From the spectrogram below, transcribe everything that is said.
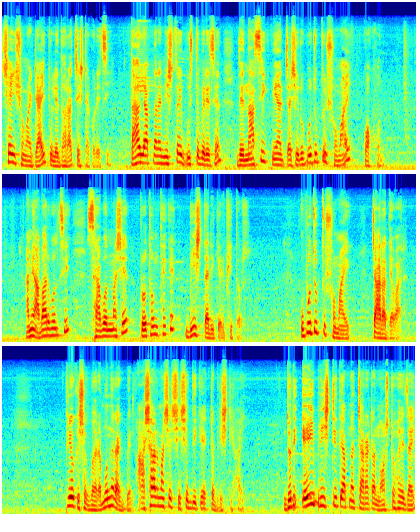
সেই সময়টাই তুলে ধরার চেষ্টা করেছি। তাহলে আপনারা নিশ্চয়ই বুঝতে পেরেছেন যে নাসিক পেঁয়াজ চাষের উপযুক্ত সময় কখন। আমি আবার বলছি, শ্রাবণ মাসের প্রথম থেকে বিশ তারিখের ভিতর। উপযুক্ত সময় চারা দেওয়ার। প্রিয় কৃষক ভাইরা মনে রাখবেন, আষাঢ় মাসের শেষের দিকে একটা বৃষ্টি হয়। যদি এই বৃষ্টিতে আপনার চারাটা নষ্ট হয়ে যায়,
